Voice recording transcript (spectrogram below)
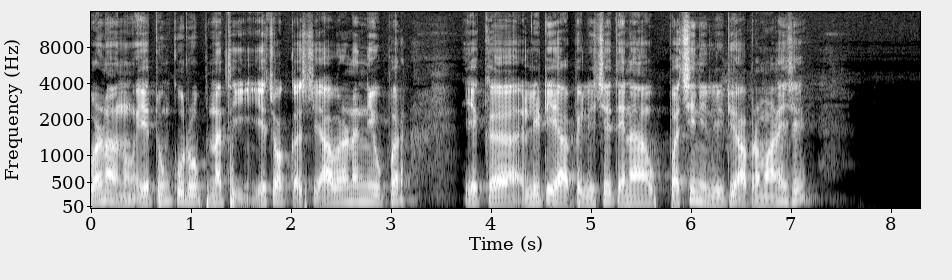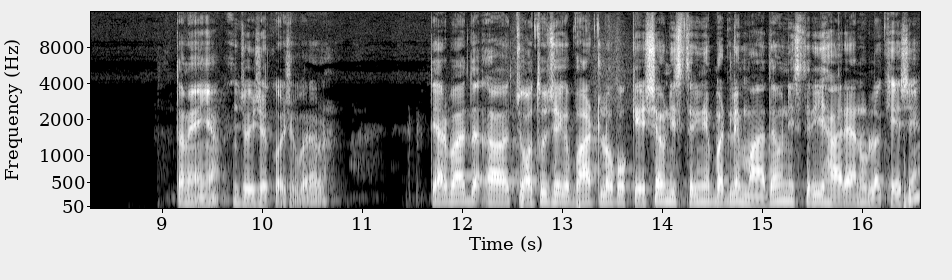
વર્ણનનું એ ટૂંકું રૂપ નથી, એ ચોક્કસ છે. આ વર્ણનની ઉપર એક લીટી આપેલી છે, તેના પછીની લીટીઓ આ પ્રમાણે છે. તમે અહીંયા જોઈ શકો છો, બરાબર? ત્યારબાદ ચોથું છે કે ભાટ લોકો કેશવની સ્ત્રીને બદલે માધવની સ્ત્રી હાર્યાનું લખે છે.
